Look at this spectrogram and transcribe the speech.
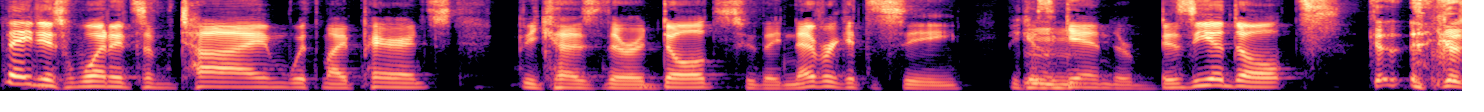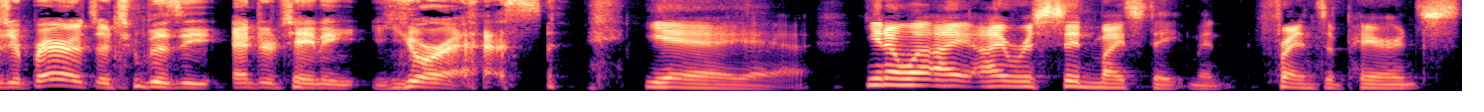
They just wanted some time with my parents because they're adults who they never get to see because mm-hmm. again, they're busy adults. Because your parents are too busy entertaining your ass. Yeah, yeah. You know what? I, I rescind my statement, friends of parents.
